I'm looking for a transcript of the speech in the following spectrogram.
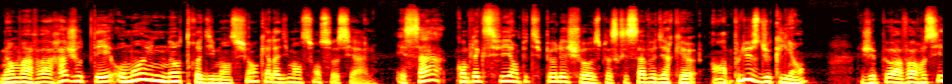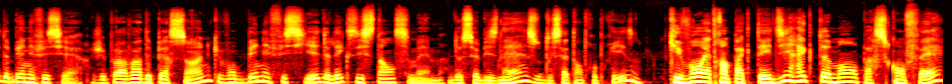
mais on va rajouter au moins une autre dimension qu'à la dimension sociale. Et ça complexifie un petit peu les choses parce que ça veut dire qu'en plus du client, je peux avoir aussi des bénéficiaires. Je peux avoir des personnes qui vont bénéficier de l'existence même de ce business ou de cette entreprise, qui vont être impactées directement par ce qu'on fait,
